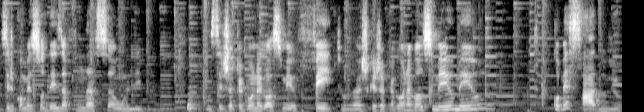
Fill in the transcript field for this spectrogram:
se ele começou desde a fundação ali. Ou se ele já pegou um negócio meio feito. Eu acho que ele já pegou um negócio meio, meio começado, viu?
